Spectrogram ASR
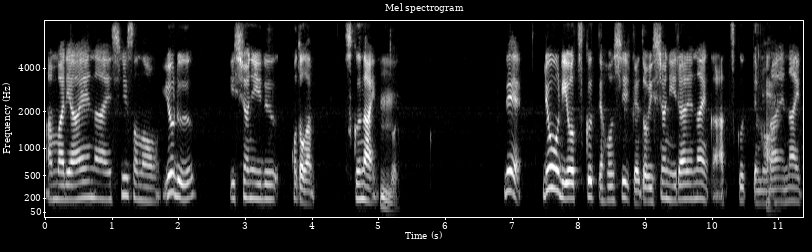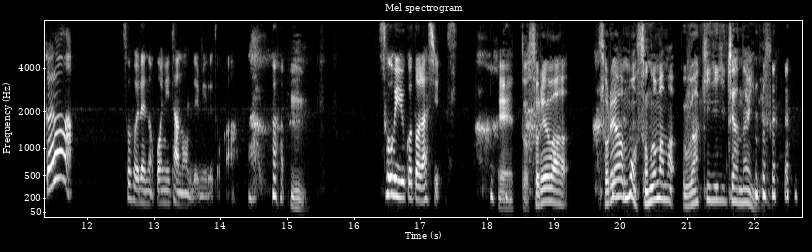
あんまり会えないし、その、夜、一緒にいることが少ないと。うんで、料理を作ってほしいけど、一緒にいられないから作ってもらえないから、ソフレの子に頼んでみるとか。うん。そういうことらしいです。えーっと、それは、それはもうそのまま浮気じゃないんですか？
